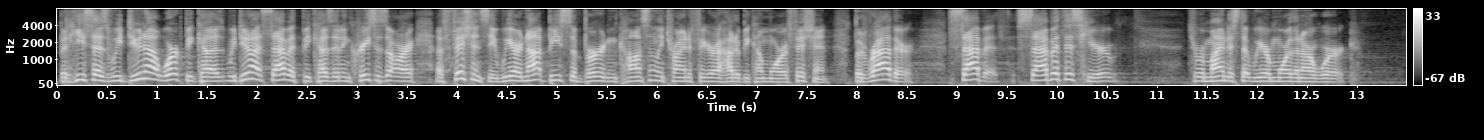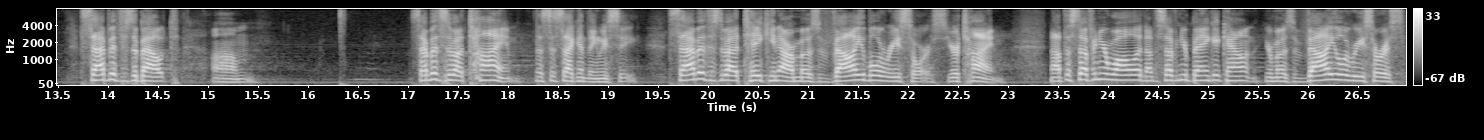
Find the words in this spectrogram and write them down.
But he says, We do not work because, we do not Sabbath because it increases our efficiency. We are not beasts of burden constantly trying to figure out how to become more efficient, but rather, Sabbath. Sabbath is here to remind us that we are more than our work. Sabbath is about um, Sabbath is about time. That's the second thing we see. Sabbath is about taking our most valuable resource, your time. Not the stuff in your wallet, not the stuff in your bank account. Your most valuable resource,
